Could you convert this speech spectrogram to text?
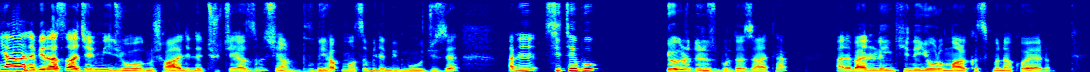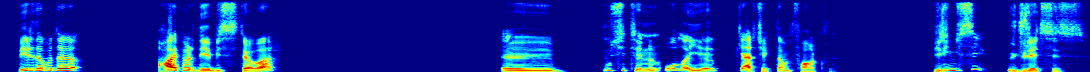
Yani biraz acemice olmuş haliyle Türkçe yazdığımız için yani bunu yapması bile bir mucize. Hani site bu. Gördünüz burada zaten. Hani ben linkini yorumlar kısmına koyarım. Bir de burada Hyper diye bir site var. Ee, bu sitenin olayı gerçekten farklı. Birincisi ücretsiz.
